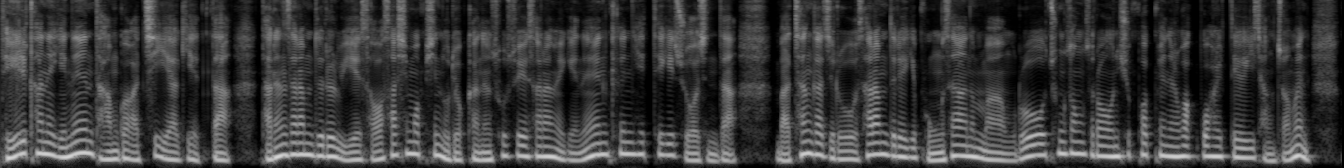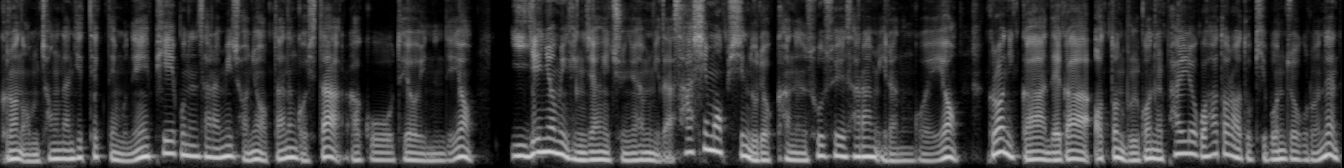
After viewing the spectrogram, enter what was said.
데일 카네기는 다음과 같이 이야기했다. 다른 사람들을 위해서 사심없이 노력하는 소수의 사람에게는 큰 혜택이 주어진다. 마찬가지로 사람들에게 봉사하는 마음으로 충성스러운 슈퍼팬을 확보할 때의 장점은 그런 엄청난 혜택 때문에 피해보는 사람이 전혀 없다는 것이다. 라고 되어 있는데요. 이 개념이 굉장히 중요합니다. 사심 없이 노력하는 소수의 사람이라는 거예요. 그러니까 내가 어떤 물건을 팔려고 하더라도 기본적으로는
